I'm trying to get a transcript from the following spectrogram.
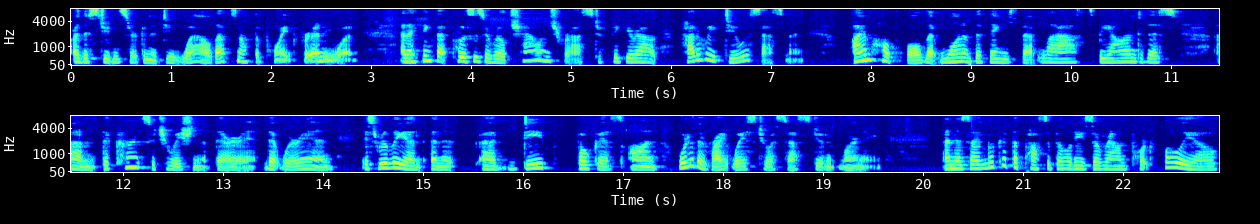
are the students who are going to do well. That's not the point for anyone. And I think that poses a real challenge for us to figure out how do we do assessment. I'm hopeful that one of the things that lasts beyond this, um, the current situation that they're in, that we're in, is really a, a, a deep focus on what are the right ways to assess student learning. And as I look at the possibilities around portfolio,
